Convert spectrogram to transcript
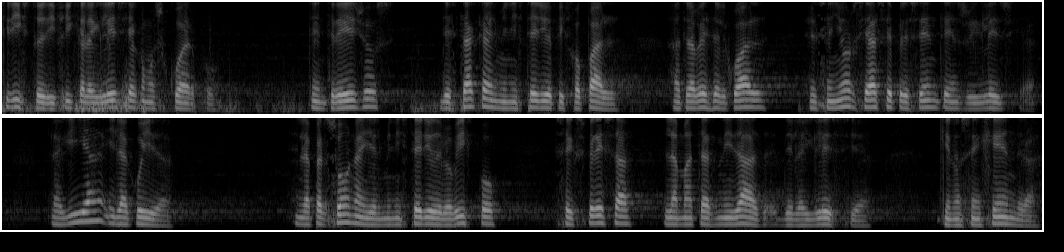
Cristo edifica la Iglesia como su cuerpo. De entre ellos destaca el ministerio episcopal, a través del cual el Señor se hace presente en su Iglesia, la guía y la cuida. En la persona y el ministerio del obispo se expresa la maternidad de la Iglesia, que nos engendra,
